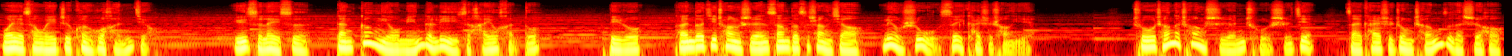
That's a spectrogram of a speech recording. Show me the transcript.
我也曾为之困惑很久。与此类似但更有名的例子还有很多，比如肯德基创始人桑德斯上校六十五岁开始创业。楚城的创始人褚时健在开始种橙子的时候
